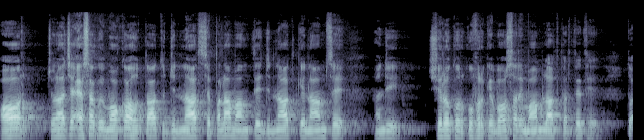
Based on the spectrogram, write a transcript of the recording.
اور چنانچہ ایسا کوئی موقع ہوتا تو جنات سے پناہ مانگتے، جنات کے نام سے ہاں جی شرک اور کفر کے بہت سارے معاملات کرتے تھے۔ تو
